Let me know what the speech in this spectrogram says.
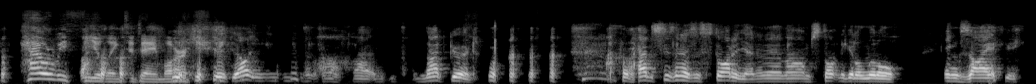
how are we feeling today, Mark? uh, not good. the season hasn't started yet, and I'm starting to get a little anxiety.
